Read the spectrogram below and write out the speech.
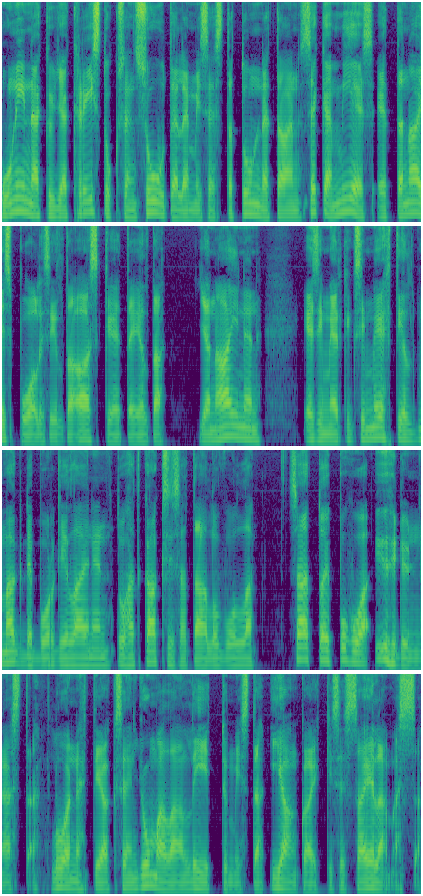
Uninäkyjä Kristuksen suutelemisesta tunnetaan sekä mies- että naispuolisilta askeeteilta, ja nainen, esimerkiksi Mechtild Magdeburgilainen 1200-luvulla, saattoi puhua yhdynnästä luonnehtiakseen Jumalaan liittymistä iankaikkisessa elämässä.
